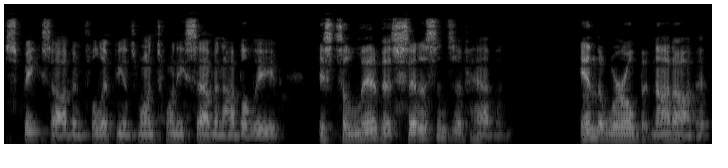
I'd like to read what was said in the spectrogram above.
speaks of in Philippians 1:27, I believe, is to live as citizens of heaven, in the world but not of it,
